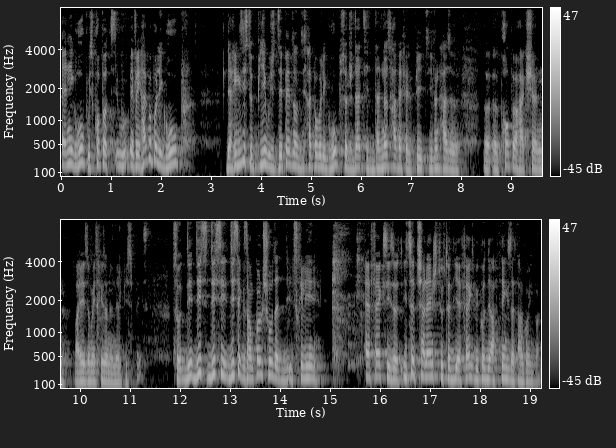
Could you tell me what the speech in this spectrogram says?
any group with property, every hyperbolic group there exists a P which depends on this hyperbolic group such that it does not have FLP, it even has a, a, a proper action by isometries on an LP space. So this, this, this example shows that it's really, FX is a, it's a challenge to study FX because there are things that are going on.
